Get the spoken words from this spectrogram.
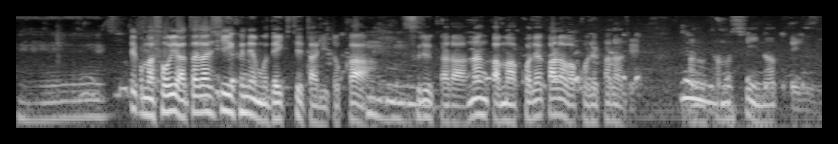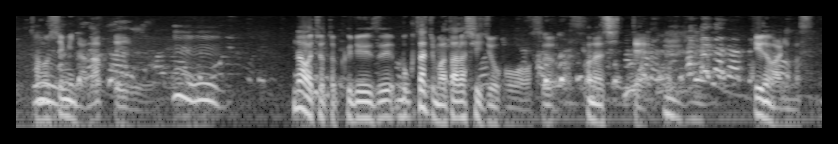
ていうかまあそういう新しい船もできてたりとかうんうんするから、なんかまあこれからはこれからで、あうんの楽しいなっていう、楽しみだなっていう。うんうん。のはちょっとクルーズ、僕たちも新しい情報をそうこの知ってうんうんっていうのがありますね。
